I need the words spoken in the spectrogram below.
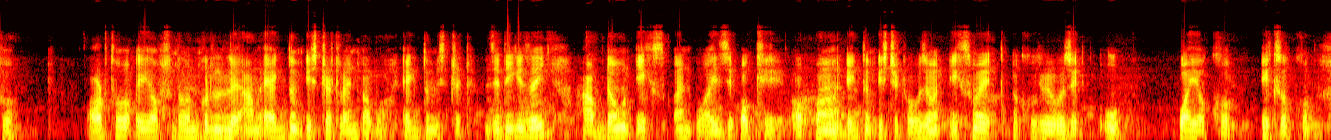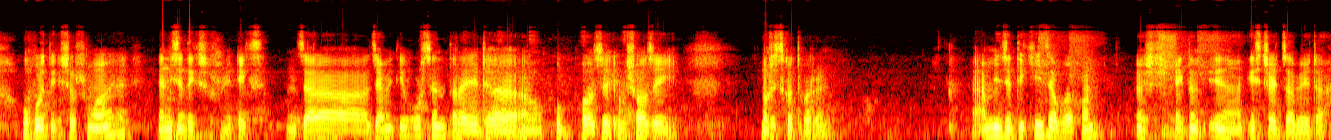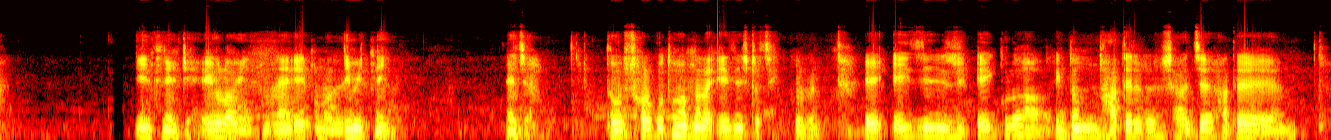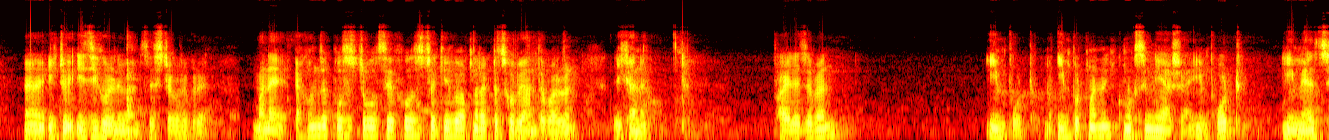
অর্থ এই অপশনটা অন করলে আমরা একদম স্ট্রেট লাইন পাবো, একদম স্ট্রেট যেদিকে যাই up down X and Y যে অক্ষে একদম স্ট্রেট পাবো। যেমন এক্স ওয়াই অক্ষ কীভাবে যে ওয়াই অক্ষ। এক্স অক্ষ। উপরের দিকে সবসময়, নিচের দিকে সবসময় এক্স যারা জ্যামিতি পড়ছেন, তারা এটা খুব সহজে, সহজেই নোটিস করতে পারবেন। আমি যেদিকেই যাব এখন, একদম স্ট্রেট যাবে এটা। ইনফিনিটি এগুলো মানে এর কোনো লিমিট নেই। এই যা। তো সর্বপ্রথম আপনারা এই জিনিসটা চেক করবেন। এই এই জিনিস, এইগুলো একদম হাতের সাহায্যে, হাতে একটু ইজি করে নেবেন, চেষ্টা করে করে। মানে এখন যে প্রসেসটা বলছি প্রসেসটা কীভাবে আপনারা একটা ছবি আনতে পারবেন এখানে? ফাইলে যাবেন ইম্পোর্ট ইম্পোর্ট মানে কোনো কিছু নিয়ে আসা ইম্পোর্ট ইমেজ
